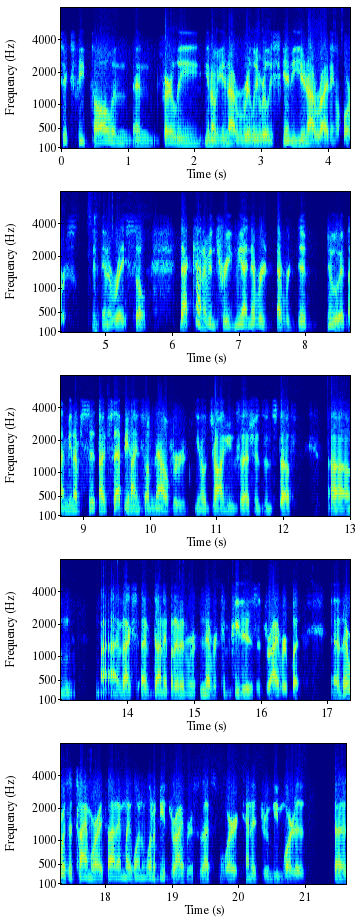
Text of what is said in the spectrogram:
six feet tall, and and fairly you know you're not really really skinny, you're not riding a horse in a race. So that kind of intrigued me. I never ever did do it. I mean, I've sit I've sat behind some now for you know jogging sessions and stuff. Um, I've actually I've done it, but I've never never competed as a driver. But uh, there was a time where I thought I might want, want to be a driver. So that's where it kind of drew me more to uh,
